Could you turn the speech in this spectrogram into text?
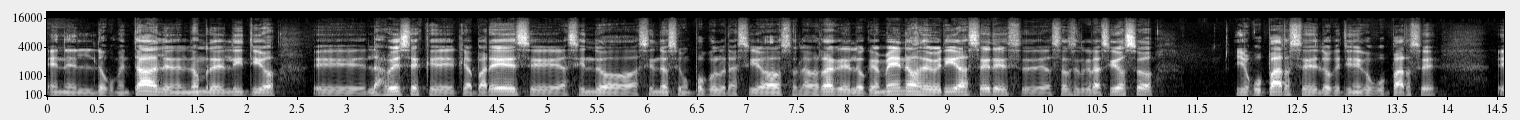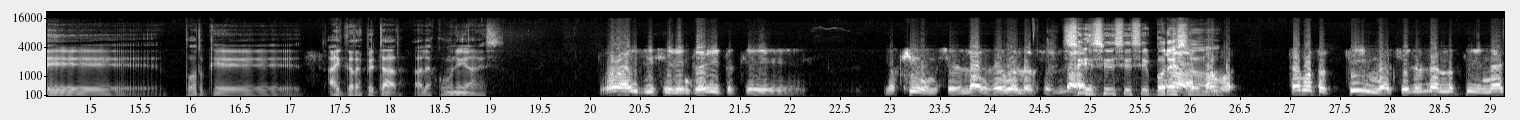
en, el documental, en el nombre del litio, eh, las veces que, que, aparece haciendo haciéndose un poco el gracioso. La verdad que lo que menos debería hacer es eh, hacerse el gracioso y ocuparse de lo que tiene que ocuparse. Eh, porque hay que respetar a las comunidades. No, ahí dice bien clarito que nos quieren celular, devuelvan el celular. Sí, sí, sí, sí, por ah, eso. Estamos, estamos el celular no tiene nada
